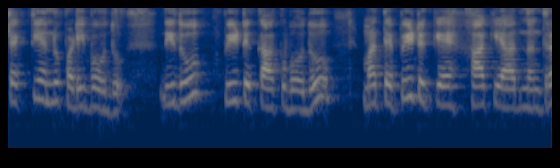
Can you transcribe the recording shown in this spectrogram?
ಶಕ್ತಿಯನ್ನು ಪಡಿಬೋದು ಇದು ಪೀಠಕ್ಕೆ ಹಾಕ್ಬೋದು ಮತ್ತು ಪೀಠಕ್ಕೆ ಹಾಕಿ ಆದ ನಂತರ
